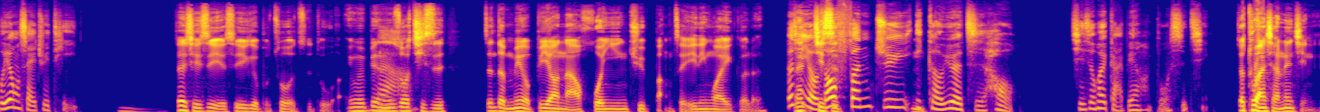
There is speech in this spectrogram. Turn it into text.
不用谁去提。嗯，这其实也是一个不错的制度啊，因为变成说，其实真的没有必要拿婚姻去绑着另外一个人，而且有时候分居一个月之后，其实会改变很多事情。就突然想念起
